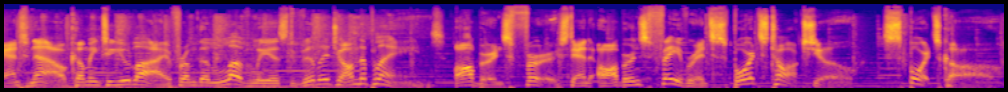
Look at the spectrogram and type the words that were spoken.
And now, coming to you live from the loveliest village on the plains, Auburn's first and Auburn's favorite sports talk show, Sports Call.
